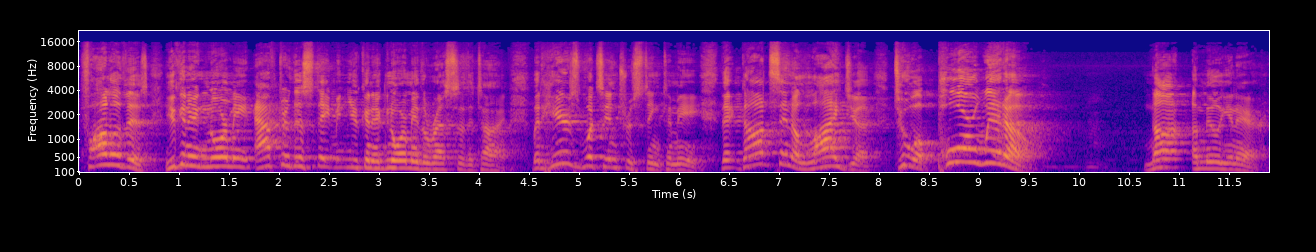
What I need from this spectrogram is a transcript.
Follow this. You can ignore me after this statement, you can ignore me the rest of the time. But here's what's interesting to me that God sent Elijah to a poor widow, not a millionaire.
